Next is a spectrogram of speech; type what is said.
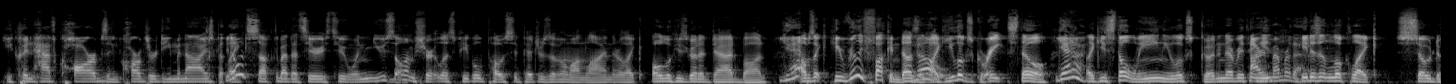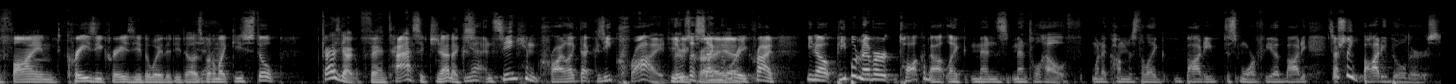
he couldn't have carbs and carbs are demonized. But You know like, what sucked about that series too? When you saw him shirtless, people posted pictures of him online. They're like, "Oh, look, he's got a dad bod." Yeah. I was like, he really fucking doesn't. No. Like, he looks great still. Yeah. like he's still lean. He looks good and everything. I He- remember that. He doesn't look like so defined, crazy, crazy the way that he does. But I'm like, he's still. Guy's got fantastic genetics. Yeah, and seeing him cry like that because he cried. There's a cry, segment yeah. where he cried. You know, people never talk about like men's mental health when it comes to like body dysmorphia, body, especially bodybuilders.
